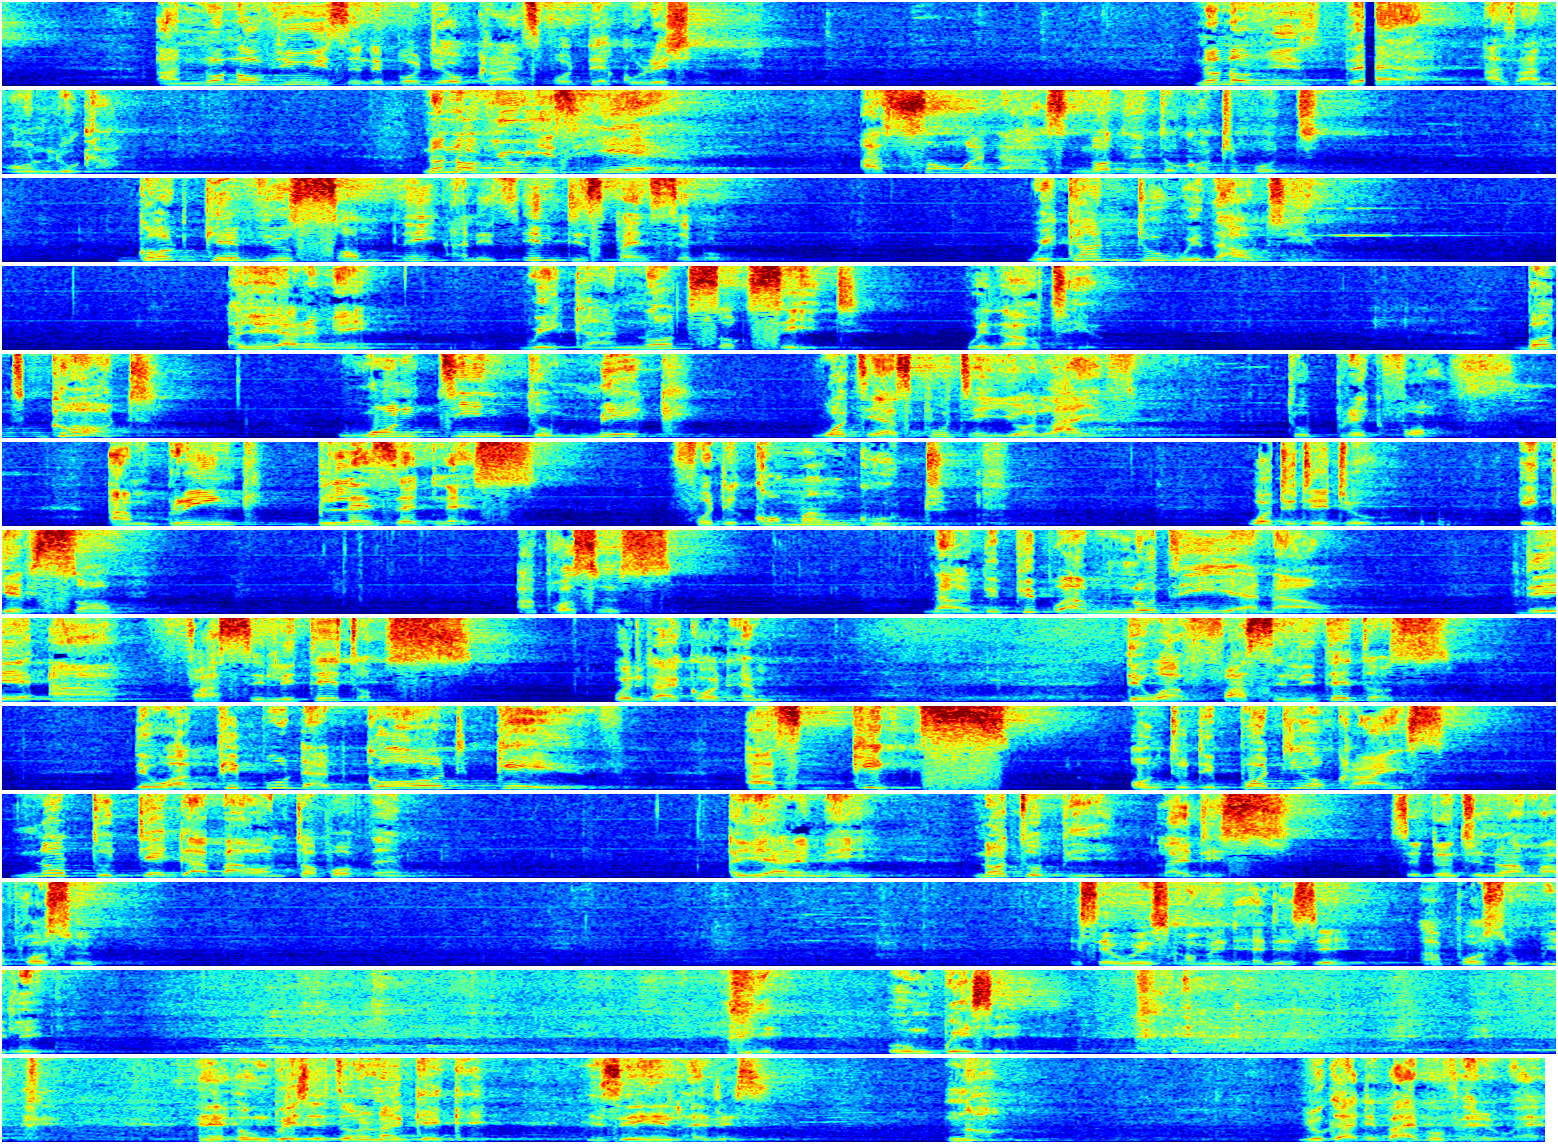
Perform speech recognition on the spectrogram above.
and none of you is in the body of Christ for decoration. None of you is there as an onlooker. None of you is here as someone that has nothing to contribute. God gave you something and it's indispensable. We can't do without you. Are you hearing me? We cannot succeed without you. But God, wanting to make what He has put in your life to break forth and bring blessedness for the common good, what did He do? He gave some apostles. Now, the people I'm noting here now, they are facilitators. What did I call them? They were facilitators. They were people that God gave as gifts unto the body of Christ, not to jagaba on top of them. Are you hearing me? Not to be like this. Say, don't you know I'm apostle? They say, who is coming there? They say, Apostle Billy. Ó ń gbèsè. Ó ń gbèsè gẹ́gẹ́. You see him like this? No. Look at the bible very well.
